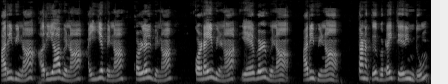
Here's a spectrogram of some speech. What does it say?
அறிவினா அறியாவினா ஐயவினா கொளல்வினா கொடைவினா ஏவல் வினா. அறிவினா தனக்கு விடை தெரிந்தும்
